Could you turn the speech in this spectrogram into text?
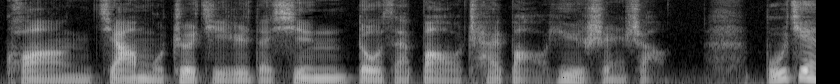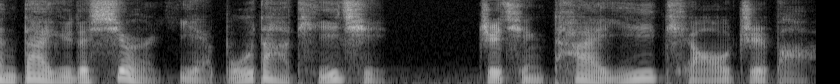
况贾母这几日的心都在宝钗、宝玉身上，不见黛玉的信儿，也不大提起，只请太医调治罢了。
